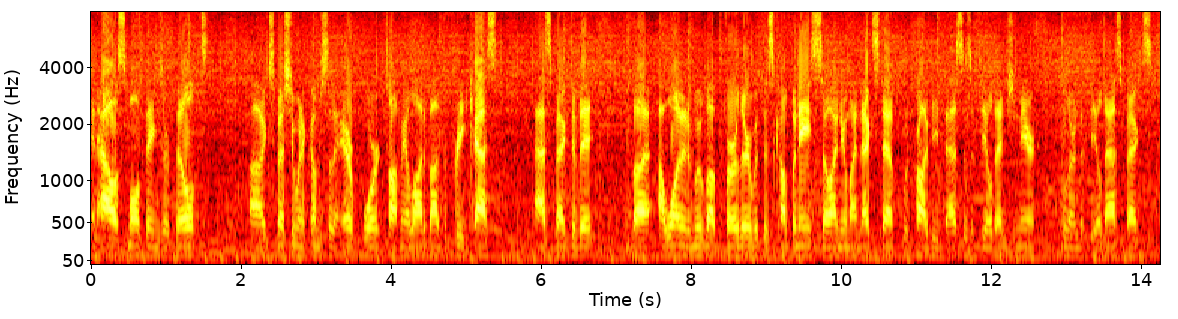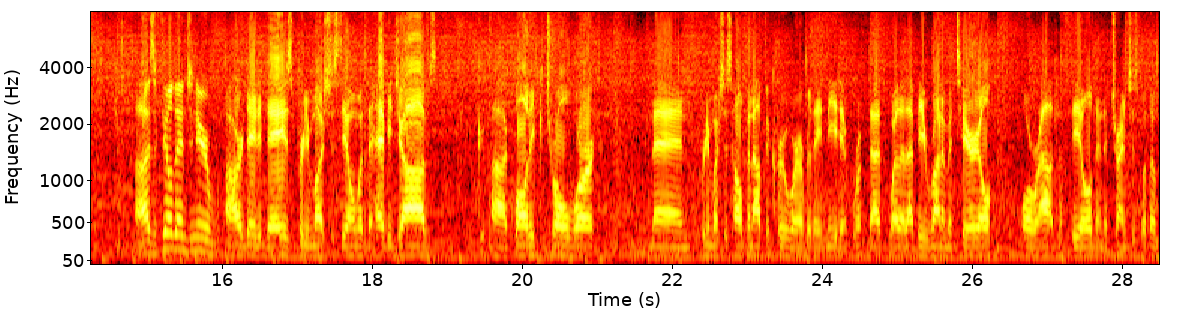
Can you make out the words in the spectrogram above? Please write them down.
and how small things are built, uh, especially when it comes to the airport. Taught me a lot about the precast aspect of it, but I wanted to move up further with this company, so I knew my next step would probably be best as a field engineer to learn the field aspects. Uh, as a field engineer, our day-to-day -day is pretty much just dealing with the heavy jobs, uh, quality control work, and then pretty much just helping out the crew wherever they need it, that, whether that be running material or we're out in the field in the trenches with them.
